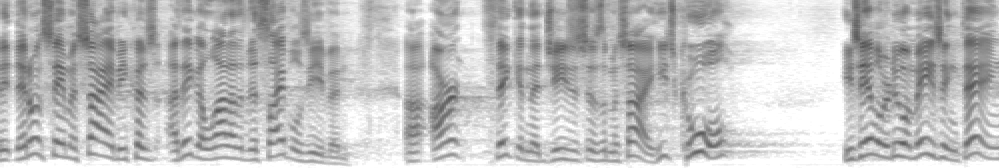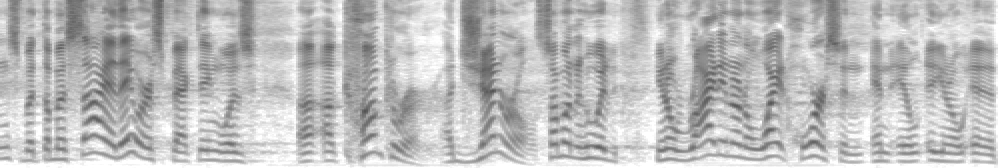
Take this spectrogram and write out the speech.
they, they, don't say Messiah because I think a lot of the disciples even uh, aren't thinking that Jesus is the Messiah. He's cool. He's able to do amazing things, but the Messiah they were expecting was a, a, conqueror, a general, someone who would, you know, ride in on a white horse and, and you know,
